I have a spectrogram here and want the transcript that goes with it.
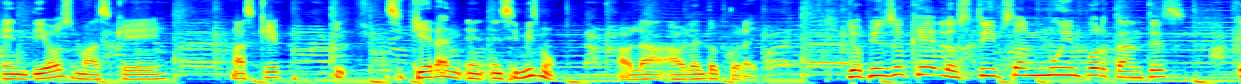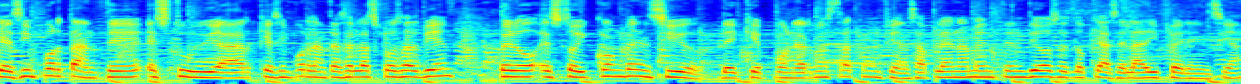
en Dios más que más que siquiera en, en- en sí mismo. Habla, habla el doctor ahí. Yo pienso que los tips son muy importantes, que es importante estudiar, que es importante hacer las cosas bien, pero estoy convencido de que poner nuestra confianza plenamente en Dios es lo que hace la diferencia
